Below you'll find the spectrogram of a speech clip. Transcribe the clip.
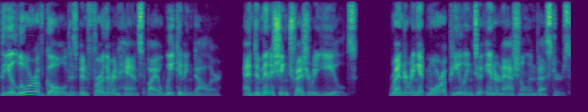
The allure of gold has been further enhanced by a weakening dollar and diminishing treasury yields, rendering it more appealing to international investors.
